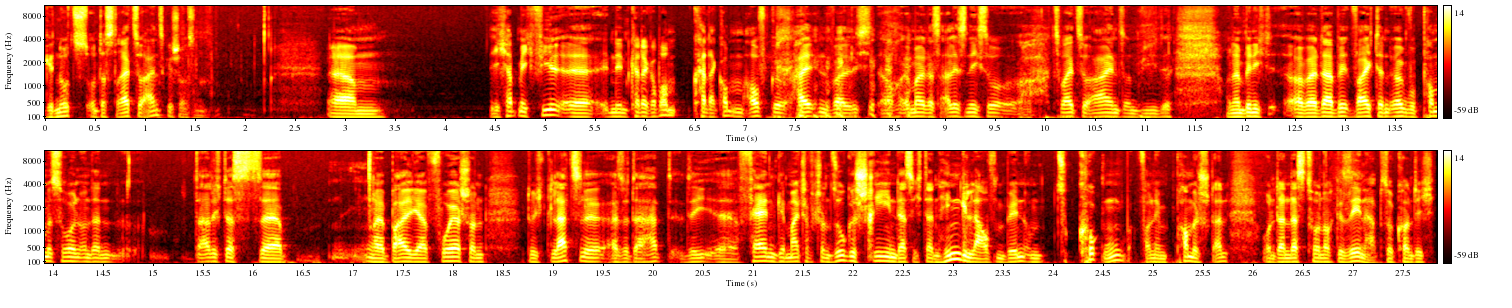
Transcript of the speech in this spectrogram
genutzt und das 3 zu 1 geschossen. Ähm, ich habe mich viel äh, in den Katakomben, Katakomben aufgehalten, weil ich auch immer das alles nicht so oh, 2 zu 1 und wie. Und dann bin ich, aber da war ich dann irgendwo Pommes holen und dann dadurch, dass der äh, Ball ja vorher schon durch Glatzel, also da hat die äh, Fangemeinschaft schon so geschrien, dass ich dann hingelaufen bin, um zu gucken von dem Pommelstand und dann das Tor noch gesehen habe. So konnte ich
